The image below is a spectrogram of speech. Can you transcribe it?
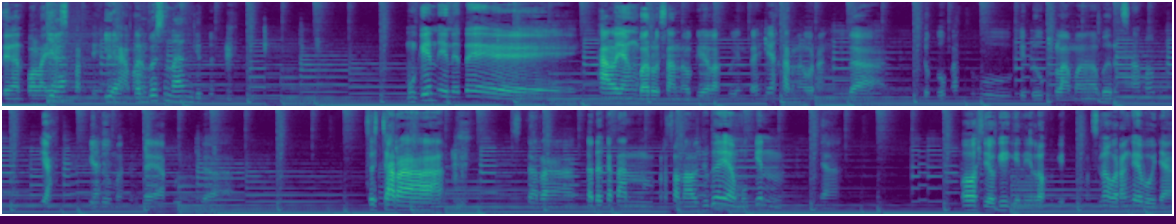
dengan pola yang Iya. seperti ini iya aman dan gue senang gitu mungkin ini teh hal yang barusan Oge lakuin teh ya karena orang juga cukup atuh hidup lama bersama. Ya Ya. itu maksudnya aku juga. Secara secara kedekatan personal juga ya mungkin ya. Oh si Yogi gini loh gitu. Maksudnya orang kayak punya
